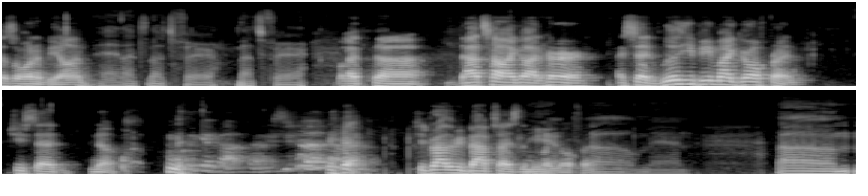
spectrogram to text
Doesn't want to be on. Yeah, that's that's fair. That's fair. But uh, that's how I got her. I said, Will you be my girlfriend? She said, No. yeah. She'd rather be baptized than be my girlfriend. Oh man.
